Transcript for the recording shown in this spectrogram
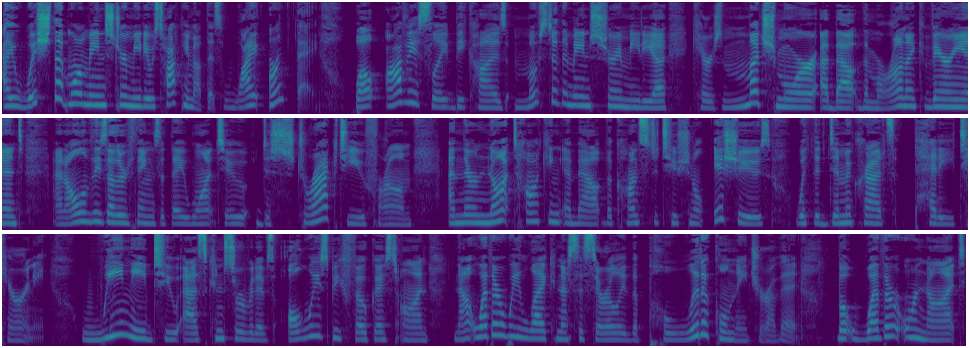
I wish that more mainstream media was talking about this. Why aren't they? Well, obviously, because most of the mainstream media cares much more about the moronic variant and all of these other things that they want to distract you from. And they're not talking about the constitutional issues with the Democrats' petty tyranny. We need to, as conservatives, always be focused on not whether we like necessarily the political nature of it, but whether or not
